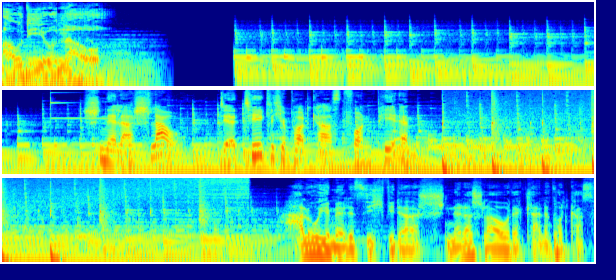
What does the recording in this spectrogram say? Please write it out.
Audio Now. Schneller Schlau, der tägliche Podcast von PM. Hallo, hier meldet sich wieder Schneller Schlau, der kleine Podcast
